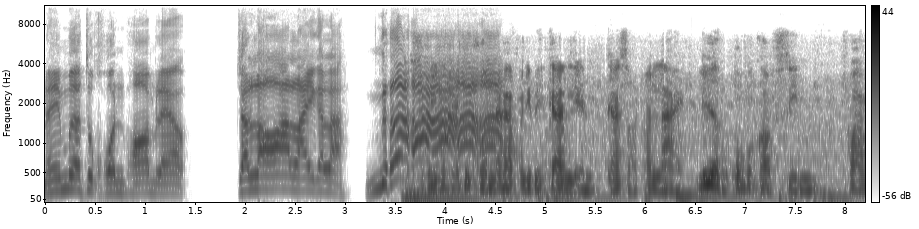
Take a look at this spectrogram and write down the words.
ในเมื่อทุกคนพร้อมแล้ว จะรออะไรกันล่ะ สวัสดีนักเรียนทุกคนนะครับวันนี้เป็นการเรียนการสอนออนไลน์ เรื่ององค์ประกอบศิลป์ความ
